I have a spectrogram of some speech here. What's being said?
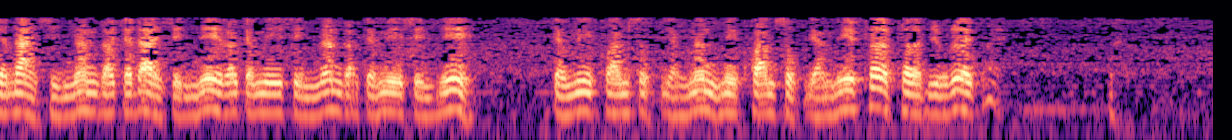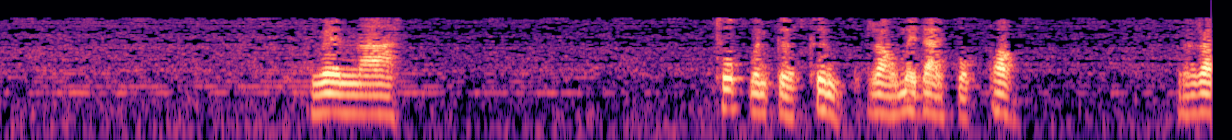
จะได้สิ่งนั้นเราจะได้สิ่งนี้ เราจะมีสิ่งนั้นเราจะมีสิ่งนี้ จะมีความสุขอย่างนั้นมีความสุขอย่างนี้เพลิดเพลินอยู่เรื่อยไปเวลา ทุกข์มันเกิดขึ้น เราไม่ได้ปกป้อง เรา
